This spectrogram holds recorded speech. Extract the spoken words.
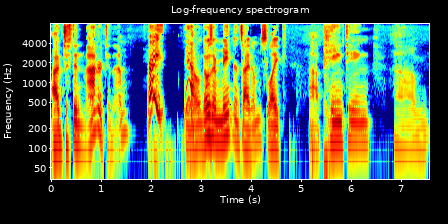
uh, just didn't matter to them. Right. You know, those are maintenance items like uh, painting, um,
